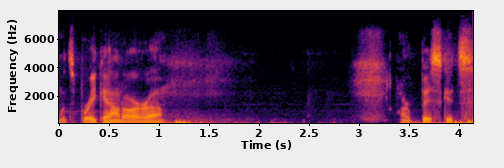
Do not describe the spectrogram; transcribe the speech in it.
let's break out our uh, our biscuits.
